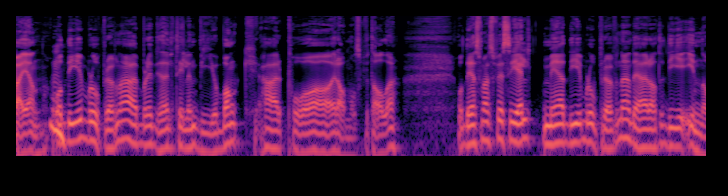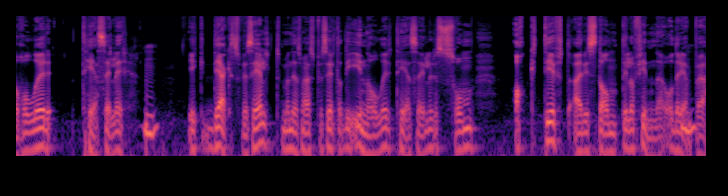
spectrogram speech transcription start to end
veien. Og de blodprøvene ble delt til en biobank her på Radiumhospitalet. Og det som er spesielt med de blodprøvene, det er at de inneholder T-celler. Mm. Det er ikke spesielt, men det som er spesielt, er at de inneholder T-celler som aktivt er i stand til å finne og drepe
